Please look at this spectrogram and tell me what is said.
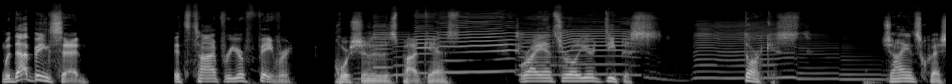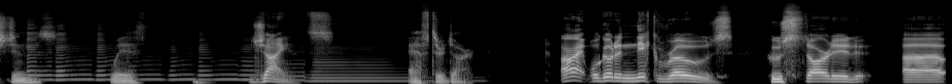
With that being said, it's time for your favorite portion of this podcast, where I answer all your deepest, darkest Giants questions with Giants After Dark. All right, we'll go to Nick Rose, who started uh,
